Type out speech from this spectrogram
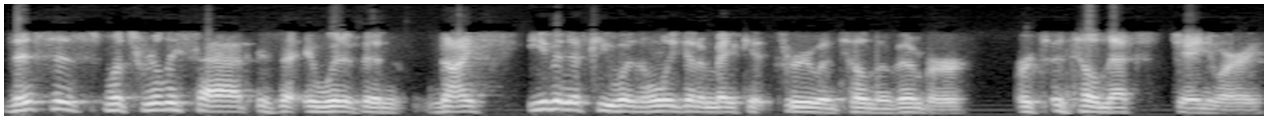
this is what's really sad is that it would have been nice, even if he was only going to make it through until November or t- until next January,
